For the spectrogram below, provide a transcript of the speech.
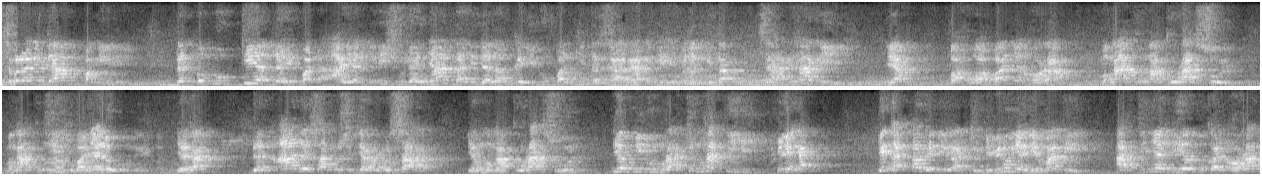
sebenarnya gampang ini. Dan pembuktian daripada ayat ini sudah nyata di dalam kehidupan kita sehari-hari keimanan kita sehari-hari. Ya bahwa banyak orang mengaku-ngaku rasul mengaku banyak loh. Ya kan? Dan ada satu sejarah besar yang mengaku rasul dia minum racun mati, ya kan? Dia nggak tahu dia diracun, diminumnya dia mati. Artinya dia bukan orang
